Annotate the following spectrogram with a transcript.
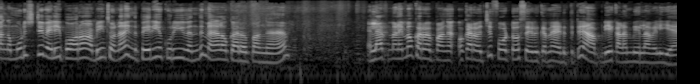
அங்கே முடிச்சுட்டு வெளியே போகிறோம் அப்படின்னு சொன்னால் இந்த பெரிய குருவி வந்து மேலே உட்கார வைப்பாங்க. எல்லாத்து மேலேயுமே உட்கார வைப்பாங்க. உட்கார வச்சு ஃபோட்டோஸ் எடுக்கிறனா எடுத்துகிட்டு அப்படியே கிளம்பிடலாம் வெளியே.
